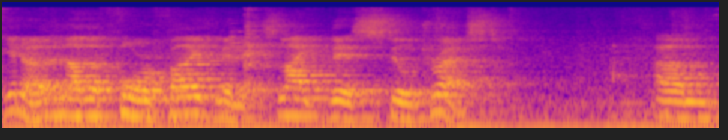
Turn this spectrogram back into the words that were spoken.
you know another four or five minutes like this, still dressed. Um,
